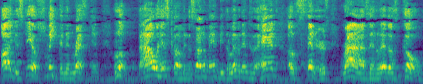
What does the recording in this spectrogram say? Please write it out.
Are you still sleeping and resting? Look, the hour has come and the Son of Man be delivered into the hands of sinners. Rise and let us go.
